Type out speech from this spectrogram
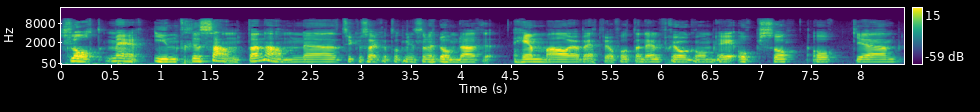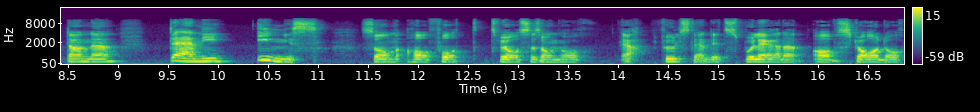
klart mer intressanta namn, tycker säkert åtminstone de där hemma och jag vet vi har fått en del frågor om det också. Och Danne, Danny Ings som har fått två säsonger, ja, fullständigt spolerade av skador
